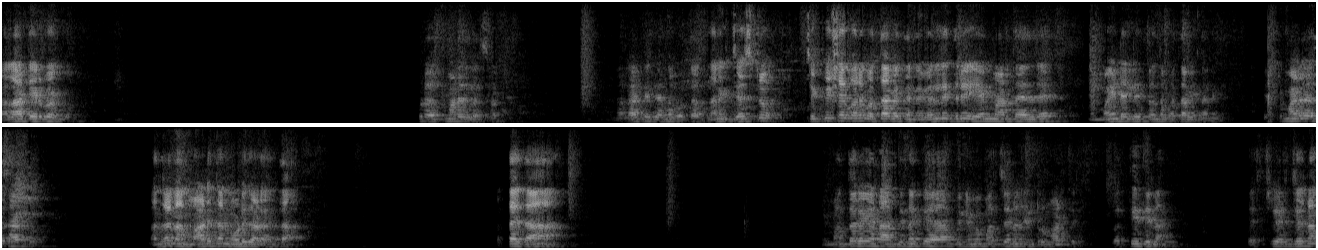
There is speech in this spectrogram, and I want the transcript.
ಅಲಾಟ್ ಇರ್ಬೇಕು. ಅಷ್ಟು ಮಾಡಿದಿಲ್ಲ ಸರ್ ಇದೆ ಅಂತ ಗೊತ್ತಾಗುತ್ತೆ. ನನಗೆ ಜಸ್ಟ್ ಚಿಕ್ಕ ವಿಷಯವರೆಗೆ ಗೊತ್ತಾಗುತ್ತೆ. ನೀವು ಎಲ್ಲಿದ್ರಿ, ಏನ್ ಮಾಡ್ತಾ ಇದ್ರಿ ನಿಮ್ ಮೈಂಡ್ ಎಲ್ಲಿತ್ತು ಅಂತ ಗೊತ್ತಾಗುತ್ತೆ ನನಗೆ. ಎಷ್ಟು ಮಾಡಿದ್ರೆ ಸಾಕು. ಅಂದ್ರೆ ನಾನು ಮಾಡಿದ ನೋಡಿದಾಳೆ ಅಂತ. ಗೊತ್ತಾಯ್ತಾ? ನಿಮ್ಮಂಥವ್ರಿಗೆ ನಾನು ದಿನಕ್ಕೆ ಮಿನಿಮಮ್ ಹತ್ತು ಜನ ಇಂಟ್ರೂ ಮಾಡ್ತೀನಿ. ಪ್ರತಿ ದಿನ ಎಷ್ಟು ಎಷ್ಟು ಜನ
